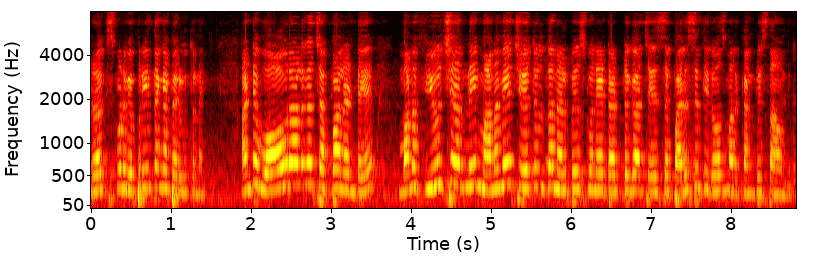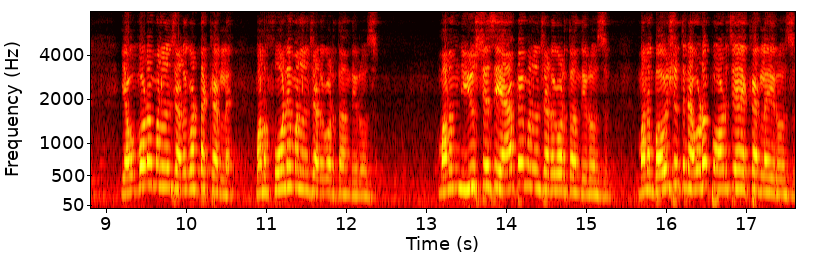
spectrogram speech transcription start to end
డ్రగ్స్ కూడా విపరీతంగా పెరుగుతున్నాయి. అంటే ఓవరాల్గా చెప్పాలంటే మన ఫ్యూచర్ని మనమే చేతులతో నిలిపేసుకునేటట్టుగా చేసే పరిస్థితి ఈరోజు మనకు కనిపిస్తూ ఉంది. ఎవడో మనల్ని చెడగొట్టక్కర్లే. మన ఫోనే మనల్ని చెడగొడుతుంది ఈరోజు. మనం యూజ్ చేసే యాపే మనల్ని చెడగొడుతుంది ఈరోజు. మన భవిష్యత్తుని ఎవడో పాడు చేయక్కర్లే ఈరోజు.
